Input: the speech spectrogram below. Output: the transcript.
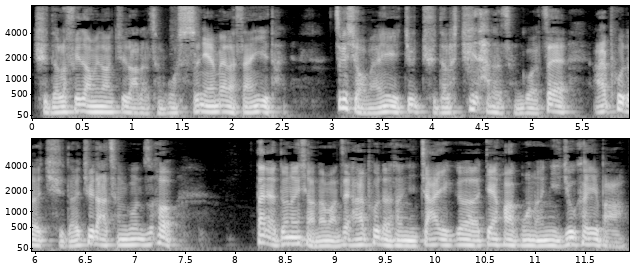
取得了非常非常巨大的成功，十年卖了三亿台。这个小玩意就取得了巨大的成功。在 iPod 取得巨大成功之后，大家都能想到嘛，在 iPod 上你加一个电话功能，你就可以把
